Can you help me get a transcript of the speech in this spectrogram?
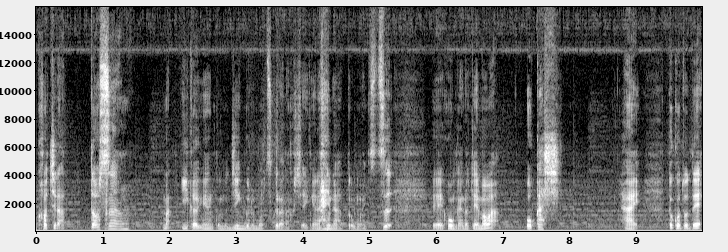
こちら。ドスン。まあいい加減このジングルも作らなくちゃいけないなと思いつつ、えー、今回のテーマはお菓子。はい。ということで、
